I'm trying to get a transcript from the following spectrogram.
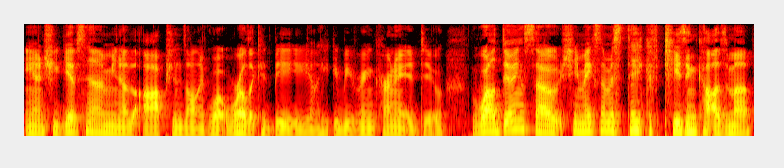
And she gives him, you know, the options on like what world it could be, you know, he could be reincarnated to. But while doing so, she makes a mistake of teasing Kazuma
